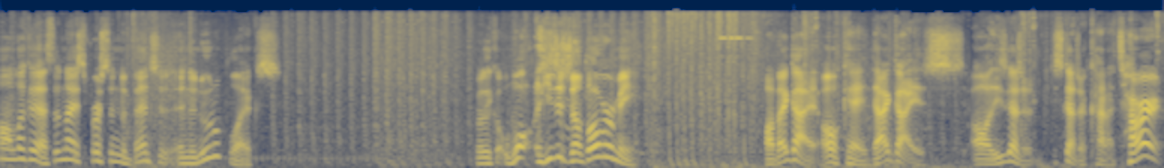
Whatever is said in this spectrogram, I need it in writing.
Oh, look at that. That's a nice person to bench in the Nudleplex. Really cool. Whoa, he just jumped over me. Oh, that guy. Okay, that guy is... Oh, these guys are... These guys are kind of turned.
